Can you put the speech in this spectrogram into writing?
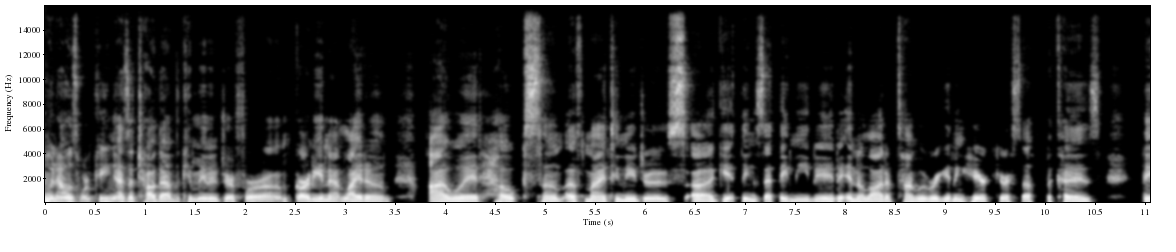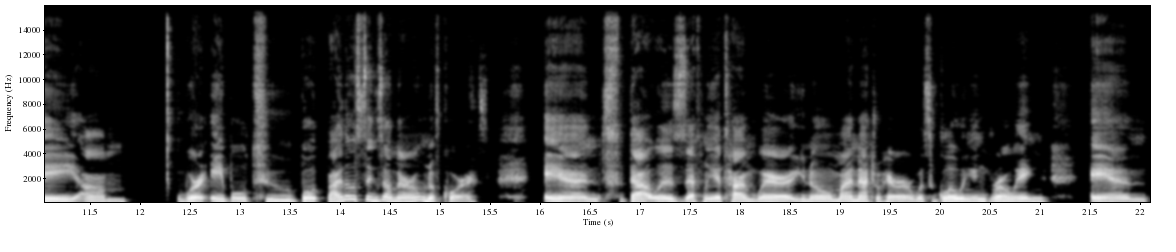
when I was working as a child advocate manager for um, Guardian ad litem, I would help some of my teenagers uh, get things that they needed. And a lot of time we were getting hair care stuff because they um, were able to both buy those things on their own, of course. And that was definitely a time where, you know, my natural hair was glowing and growing. And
